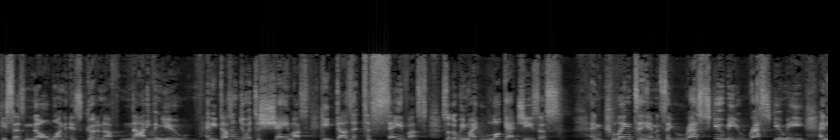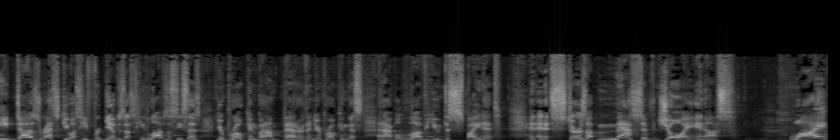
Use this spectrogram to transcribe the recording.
He says, No one is good enough, not even you. And He doesn't do it to shame us, He does it to save us, so that we might look at Jesus and cling to him and say, Rescue me, rescue me. And he does rescue us. He forgives us. He loves us. He says, You're broken, but I'm better than your brokenness, and I will love you despite it. And, and it stirs up massive joy in us. Why?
